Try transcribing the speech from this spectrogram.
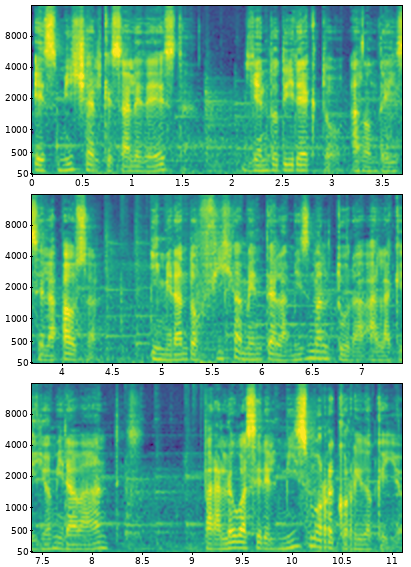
es Misha el que sale de esta, yendo directo a donde hice la pausa y mirando fijamente a la misma altura a la que yo miraba antes, para luego hacer el mismo recorrido que yo.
